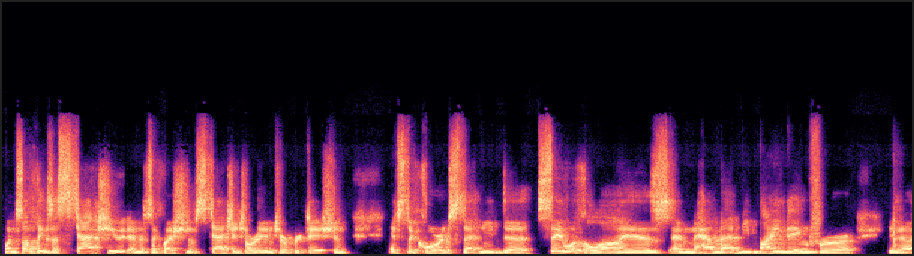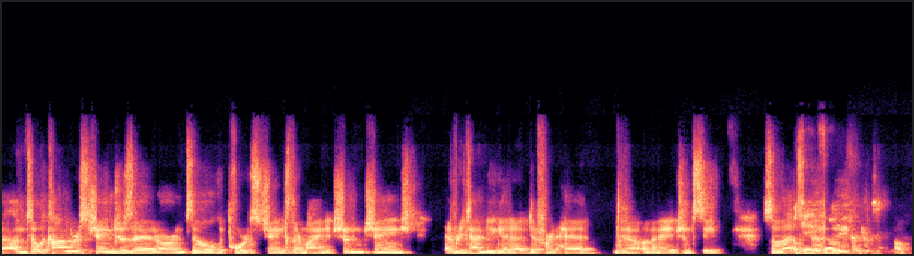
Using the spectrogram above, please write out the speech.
when something's a statute and it's a question of statutory interpretation, it's the courts that need to say what the law is and have that be binding for you know until Congress changes it or until the courts change their mind. It shouldn't change every time you get a different head, you know, of an agency. So that's okay. So, oh.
